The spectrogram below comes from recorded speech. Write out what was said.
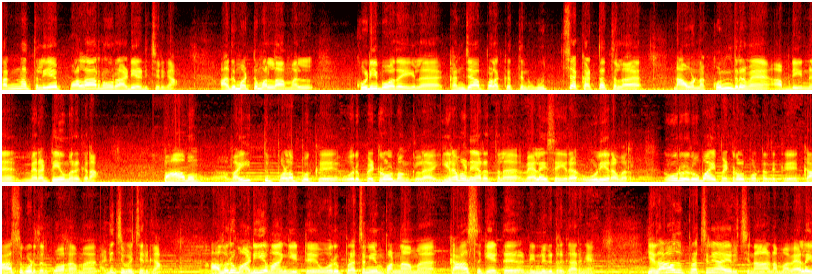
கன்னத்திலேயே பலார்னு ஒரு அடி அடிச்சிருக்கான். அது மட்டும் அல்லாமல் குடிபோதையில் கஞ்சா பழக்கத்தின் உச்ச கட்டத்தில் நான் உன்னை கொன்றுவேன் அப்படின்னு மிரட்டியும் இருக்கிறான். பாவம். வயிற்று பொழப்புக்கு ஒரு பெட்ரோல் பங்க்கில் இரவு நேரத்தில் வேலை செய்கிற ஊழியர் அவர். நூறு ரூபாய் பெட்ரோல் போட்டதுக்கு காசு கொடுத்துட்டு போகாமல் அடித்து வச்சிருக்கான். அவரும் அடியை வாங்கிட்டு ஒரு பிரச்சனையும் பண்ணாமல் காசு கேட்டு நின்றுக்கிட்டு இருக்காருங்க. ஏதாவது பிரச்சனை ஆயிடுச்சுன்னா நம்ம வேலை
